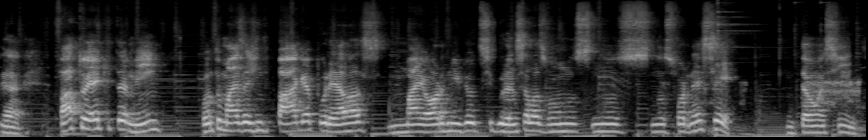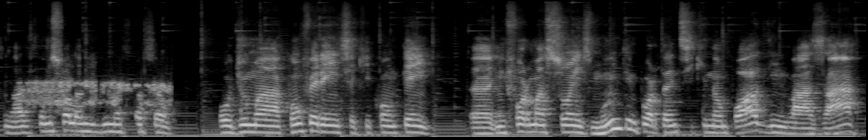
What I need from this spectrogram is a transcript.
É, fato é que também quanto mais a gente paga por elas, maior nível de segurança elas vão nos, nos, nos fornecer. Então, assim, se nós estamos falando de uma situação ou de uma conferência que contém uh, informações muito importantes e que não podem vazar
